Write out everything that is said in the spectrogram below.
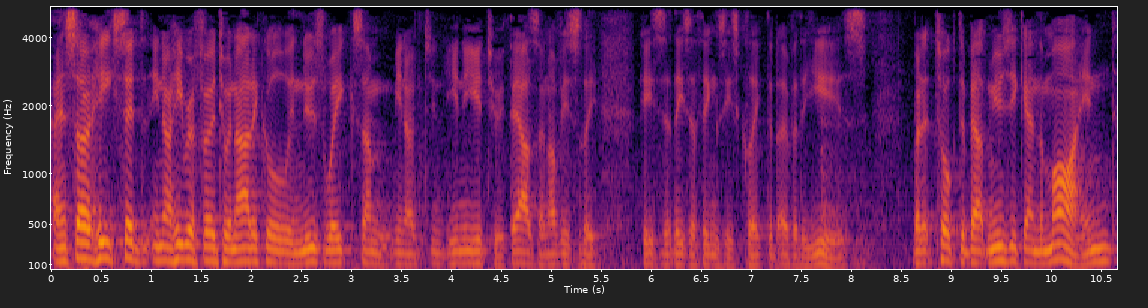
And so he said, you know, he referred to an article in Newsweek, some, you know, in the year 2000. Obviously, these are things he's collected over the years. But it talked about music and the mind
